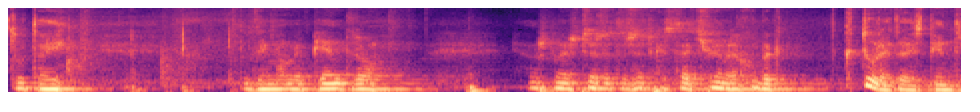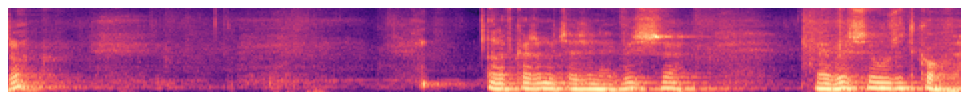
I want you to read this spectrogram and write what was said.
Tutaj, tutaj mamy piętro. Ja już powiem szczerze, troszeczkę straciłem które to jest piętro. Ale w każdym razie najwyższe, najwyższe użytkowe.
